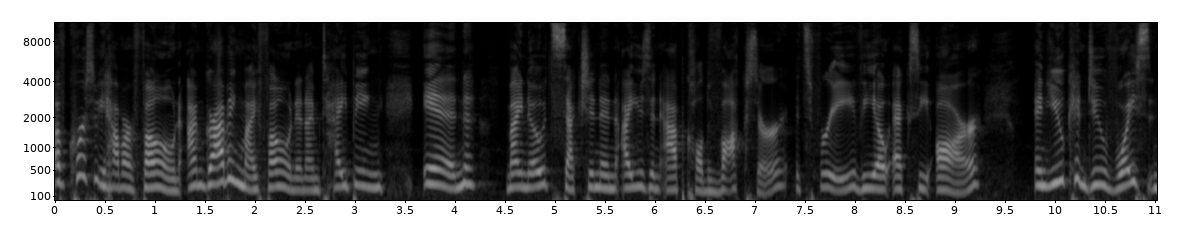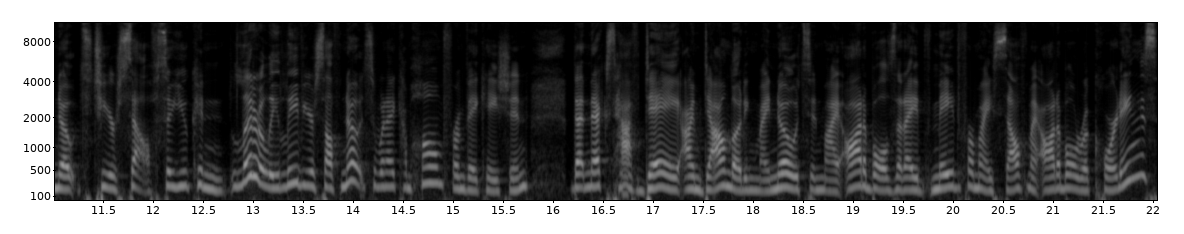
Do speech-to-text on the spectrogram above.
of course, we have our phone. I'm grabbing my phone and I'm typing in my notes section, and I use an app called Voxer. It's free, V O X E R and you can do voice notes to yourself. So you can literally leave yourself notes. So when I come home from vacation, that next half day, I'm downloading my notes and my audibles that I've made for myself, my audible recordings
